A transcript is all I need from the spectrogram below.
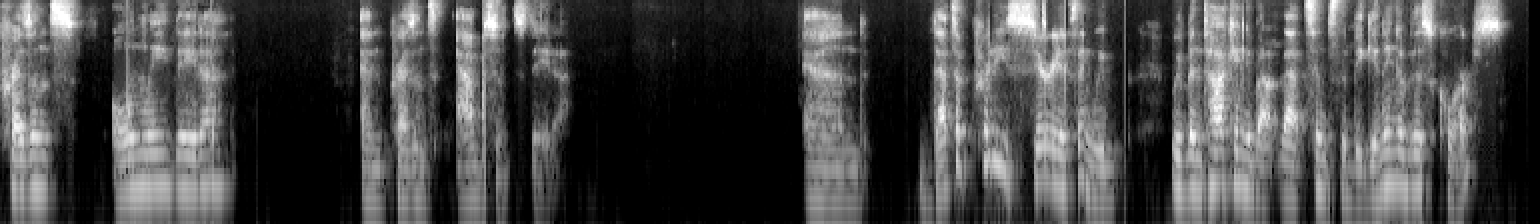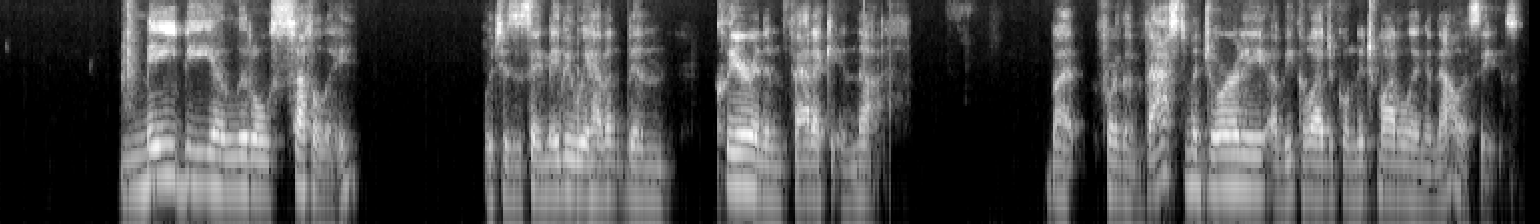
presence only data and presence absence data. And that's a pretty serious thing. We've, we've been talking about that since the beginning of this course, maybe a little subtly, which is to say, maybe we haven't been clear and emphatic enough. But for the vast majority of ecological niche modeling analyses,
